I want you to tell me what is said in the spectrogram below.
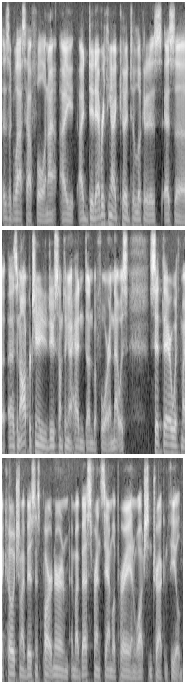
as a glass half full. And I, I, I did everything I could to look at it as, as a as an opportunity to do something I hadn't done before, and that was sit there with my coach, my business partner, and, and my best friend Sam Lapray and watch some track and field.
